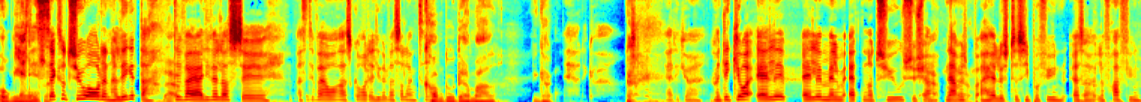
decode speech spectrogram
ung i Ja, det er Odense. 26 år, den har ligget der. Ja. Det var jeg alligevel også... Øh, altså, det var jeg overrasket over, at det alligevel var så lang tid. Kom du der meget en gang? Ja, det gjorde jeg. Ja, det gjorde jeg. Men det gjorde alle, alle mellem 18 og 20, synes jeg. Ja, Nærmest ja. har jeg lyst til at sige på Fyn, altså, Ja. eller fra Fyn.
